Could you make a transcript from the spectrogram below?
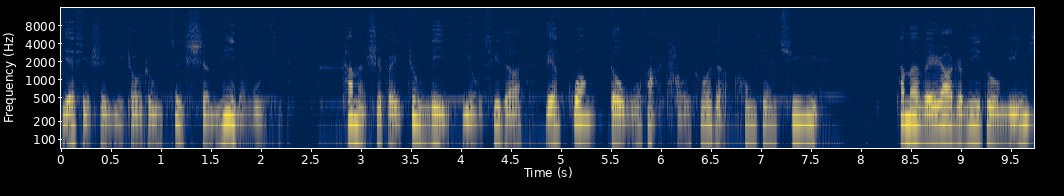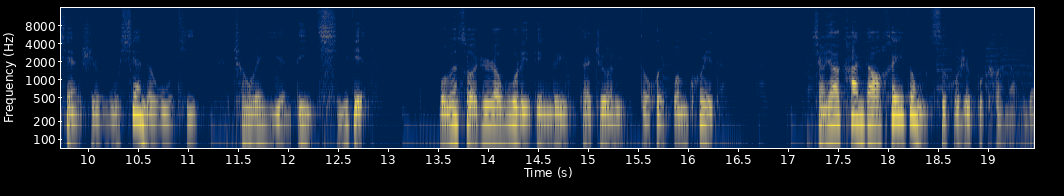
也许是宇宙中最神秘的物体，它们是被重力扭曲得连光都无法逃脱的空间区域。它们围绕着密度明显是无限的物体，称为引力起点。我们所知的物理定律在这里都会崩溃的。想要看到黑洞似乎是不可能的，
